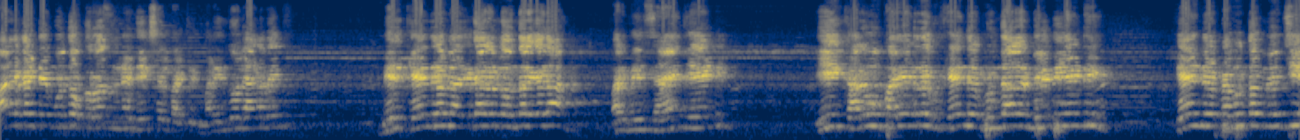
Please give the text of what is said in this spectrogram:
మనకంటే ముందు ఒక రోజు నిన్న దీక్షలు పట్టింది. మరి ఇంకో లేకపోయింది మీరు కేంద్రంలో అధికారంలో ఉన్నారు కదా మరి మీరు సాయం చేయండి. ఈ కరువు పర్యటనకు కేంద్ర బృందాలను పిలిపియండి కేంద్ర ప్రభుత్వం నుంచి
